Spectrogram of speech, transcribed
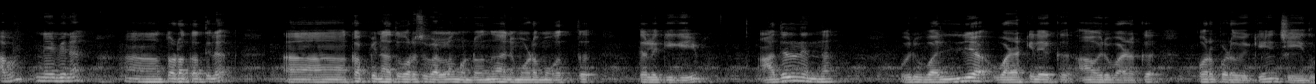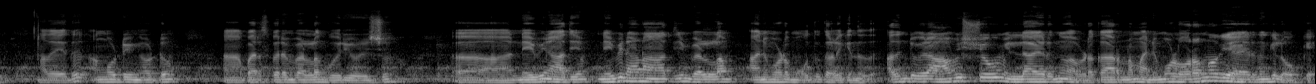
അപ്പം നെവിന് തുടക്കത്തിൽ കപ്പിനകത്ത് കുറച്ച് വെള്ളം കൊണ്ടുവന്ന് അനുമോടെ മുഖത്ത് തെളിക്കുകയും അതിൽ നിന്ന് ഒരു വലിയ വഴക്കിലേക്ക് ആ ഒരു വഴക്ക് പുറപ്പെടുവിക്കുകയും ചെയ്തു. അതായത് അങ്ങോട്ടും ഇങ്ങോട്ടും പരസ്പരം വെള്ളം കോരി ഒഴിച്ചു. നെവിൻ ആദ്യം നെവിനാണ് ആദ്യം വെള്ളം അനുമോടെ മുഖത്ത് തെളിക്കുന്നത്. അതിന്റെ ഒരു ആവശ്യവും ഇല്ലായിരുന്നു അവിടെ. കാരണം അനുമോൾ ഉറങ്ങുകയായിരുന്നെങ്കിൽ ഓക്കെ.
